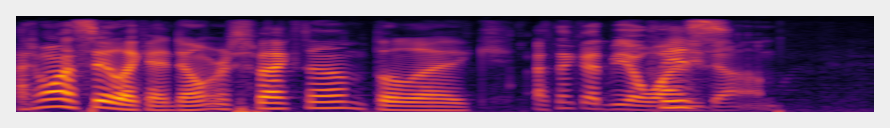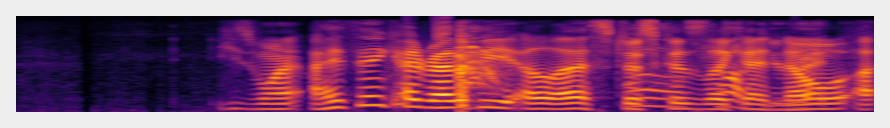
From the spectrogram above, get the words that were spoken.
I don't want to say like I don't respect him, but like I think I'd be a whiny Please. dom. He's one. I think I'd rather be LS just Oh, because like fuck, I you're know uh,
